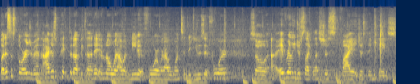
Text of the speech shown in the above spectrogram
But it's a storage bin. I just picked it up because i didn't know what i would need it for what i wanted to use it for. So uh, it really just like let's just buy it just in case.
